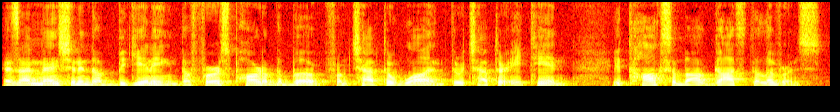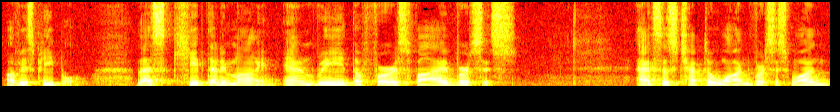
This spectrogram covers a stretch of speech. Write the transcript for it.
As I mentioned in the beginning, the first part of the book, from chapter 1 through chapter 18, it talks about God's deliverance of his people. Let's keep that in mind and read the first five verses. Exodus chapter 1, verses 1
